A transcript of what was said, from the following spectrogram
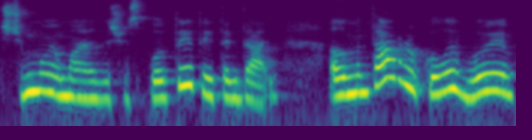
чому я маю за щось платити і так далі. Елементарно, коли ви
